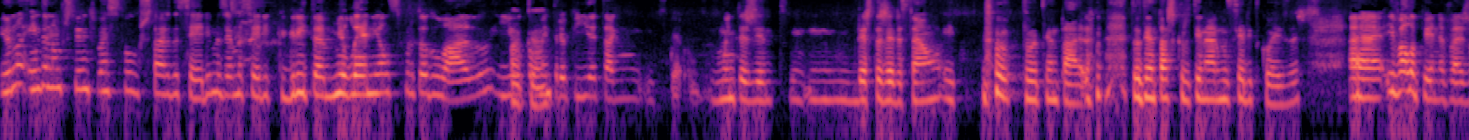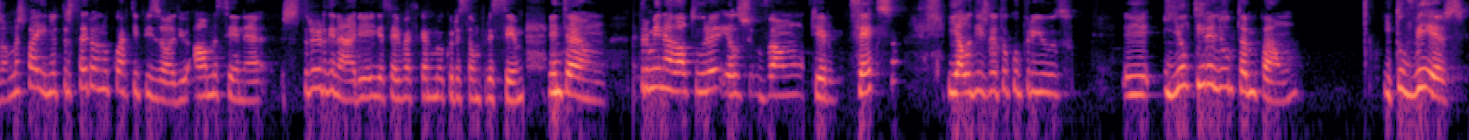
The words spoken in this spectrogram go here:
eu não, ainda não percebi muito bem se vou gostar da série, mas é uma série que grita millennials por todo o lado e eu, okay. como em terapia, tenho muita gente desta geração e estou a tentar, estou a tentar escrutinar uma série de coisas. Uh, e vale a pena, vejam. Mas pá, aí no terceiro ou no quarto episódio há uma cena extraordinária e a série vai ficar no meu coração para sempre. Então, a determinada altura, eles vão ter sexo e ela diz: Eu estou com o período. E, e ele tira-lhe um tampão e tu vês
